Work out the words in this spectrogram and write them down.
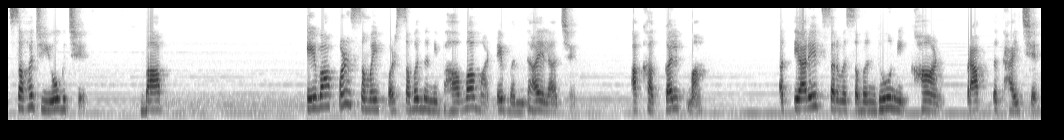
સહજ યોગ છે. બાપ એવા પણ સમય પર સંબંધ નિભાવવા માટે બંધાયેલા છે. આખા કલ્પમાં અત્યારે જ સર્વ સંબંધોની ખાણ પ્રાપ્ત થાય છે.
